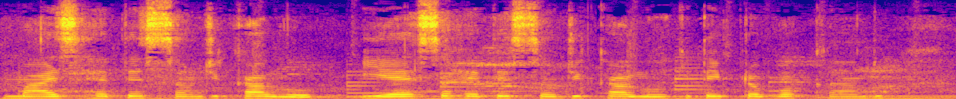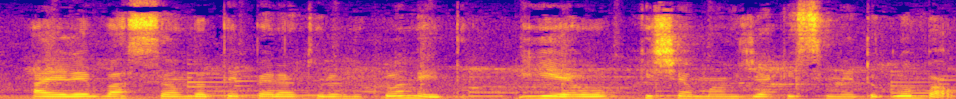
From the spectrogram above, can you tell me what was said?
mais retenção de calor, e é essa retenção de calor que tem provocando a elevação da temperatura no planeta, e é o que chamamos de aquecimento global.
